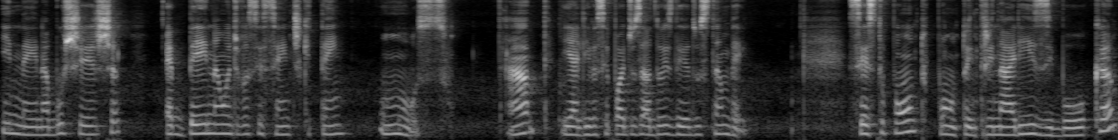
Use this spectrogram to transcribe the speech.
e nem na bochecha. É bem onde você sente que tem um osso, tá? E ali você pode usar dois dedos também. Sexto ponto, ponto entre nariz e boca.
